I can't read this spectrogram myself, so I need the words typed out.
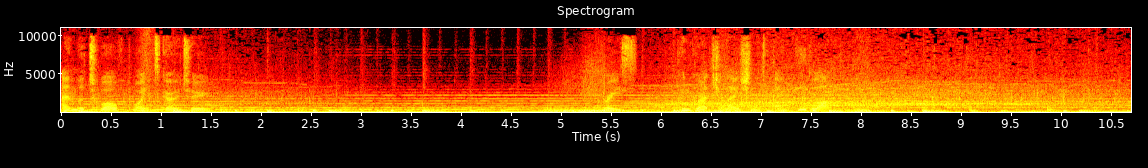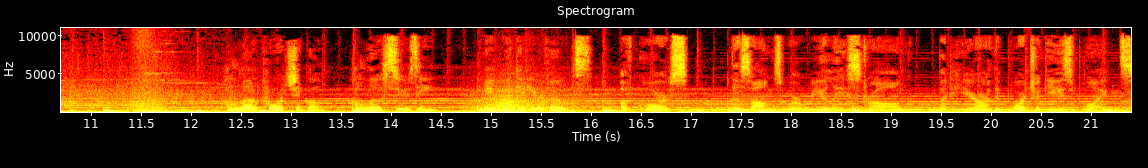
And the 12 points go to Greece. Congratulations and good luck. Hello Portugal, hello Suzy. May we get your votes? Of course. The songs were really strong, but here are the Portuguese points.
